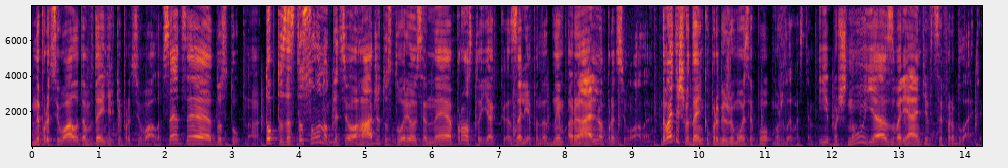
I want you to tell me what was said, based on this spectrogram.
не працювали, там вдень тільки працювали. Все це доступно. Тобто застосунок для цього гаджету створювався не просто як заліпи, над ним реально працювали. Давайте швиденько пробіжимося по можливостям. І почну я з варіантів циферблатів.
